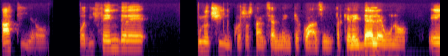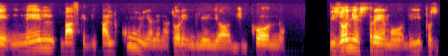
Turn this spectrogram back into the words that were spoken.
a tiro può difendere 1-5 sostanzialmente quasi, perché Liddell è uno e nel basket di alcuni allenatori NBA oggi con bisogno estremo di, pos-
